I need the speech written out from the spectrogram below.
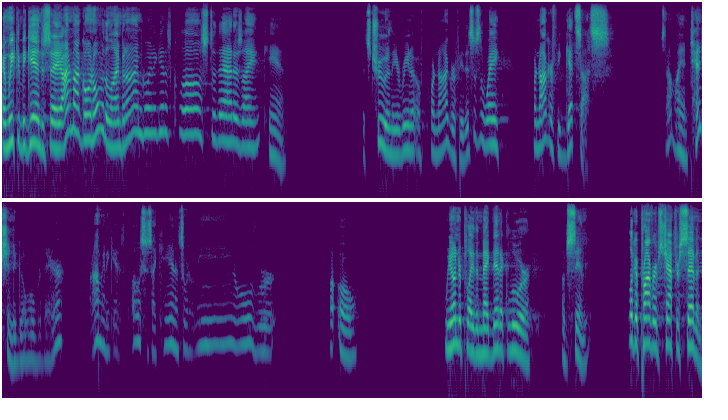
And we can begin to say, I'm not going over the line, but I'm going to get as close to that as I can. It's true in the arena of pornography. This is the way pornography gets us. It's not my intention to go over there, but I'm going to get as close as I can and sort of lean over. Uh oh. We underplay the magnetic lure of sin. Look at Proverbs chapter 7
